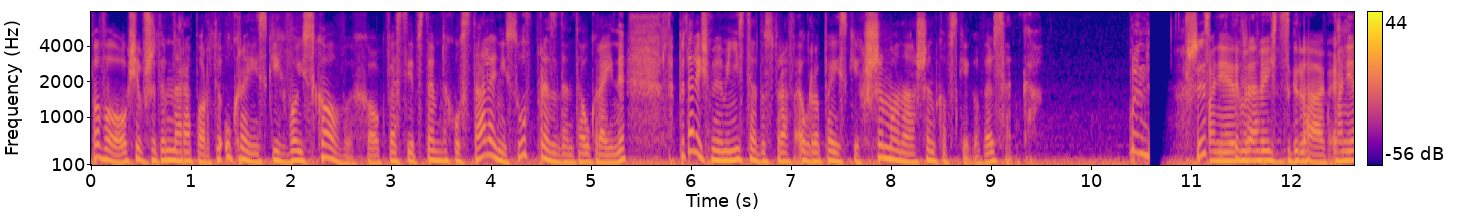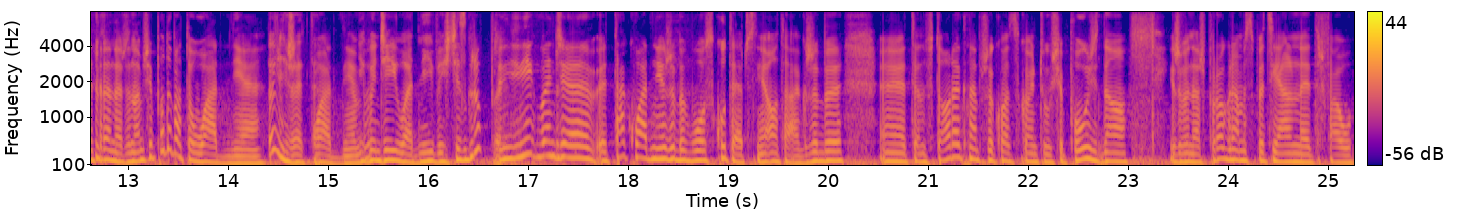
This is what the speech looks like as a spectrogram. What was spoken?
Powołał się przy tym na raporty ukraińskich wojskowych. O kwestię wstępnych ustaleń i słów prezydenta Ukrainy pytaliśmy ministra do spraw europejskich Szymona Szynkowskiego-Welsenka. Wszyscy chcemy tre- wyjść z grupy. Tak, panie trenerze, nam się podoba to ładnie. Pewnie, że tak. Ładnie. Niech będzie i ładniej wyjście z grupy. Niech będzie tak ładnie, żeby było skutecznie. O tak, żeby e, ten wtorek na przykład skończył się późno i żeby nasz program specjalny trwał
